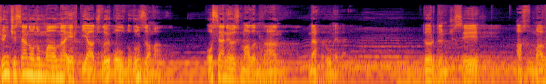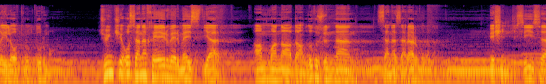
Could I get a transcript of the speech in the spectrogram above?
Çünki sən onun malına ehtiyaclı olduğun zaman, o səni öz malından məhrum edər. Dördüncüsü, axmaq ilə oturub durma. Çünki o sənə xeyir vermək istəyər, amma nadanlıq üzündən sənə zərər vurar. Beşincisi isə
